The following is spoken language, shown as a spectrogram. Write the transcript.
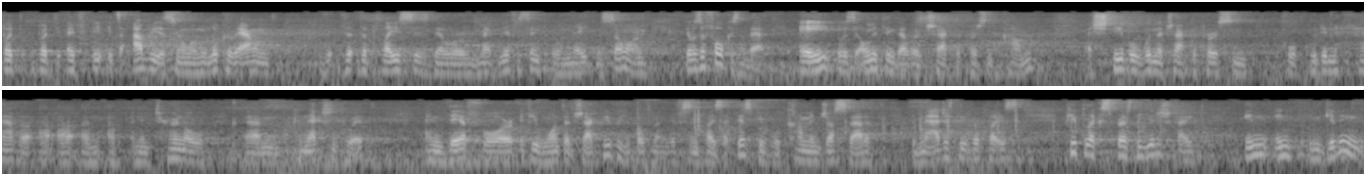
But but it's obvious, you know, when we look around the, the, places that were magnificent, ornate, and so on, there was a focus on that. A, it was the only thing that would attract a person to come. A shtibel wouldn't attract a person who, who didn't have a, a, a, an internal um, connection to it. And therefore, if you want to attract people, you build a magnificent place like this. People would come in just of the majesty of the place. People express the Yiddishkeit in, in, in giving.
